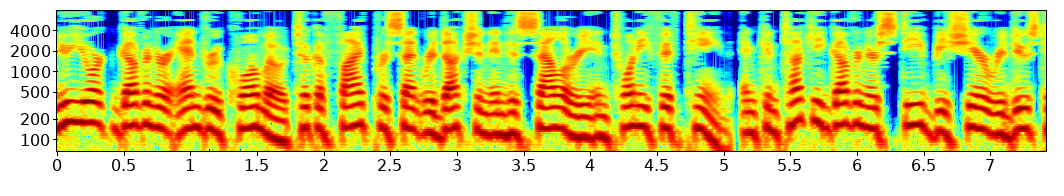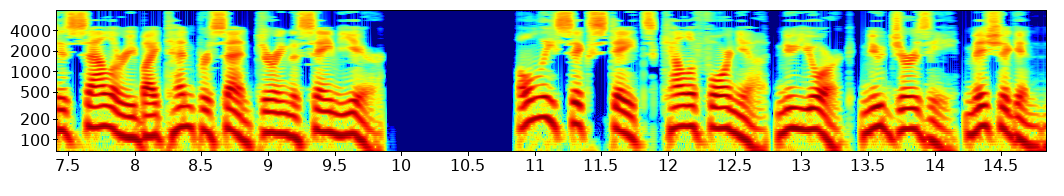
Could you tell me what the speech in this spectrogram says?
New York Governor Andrew Cuomo took a 5% reduction in his salary in 2015, and Kentucky Governor Steve Beshear reduced his salary by 10% during the same year. Only six states California, New York, New Jersey, Michigan,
